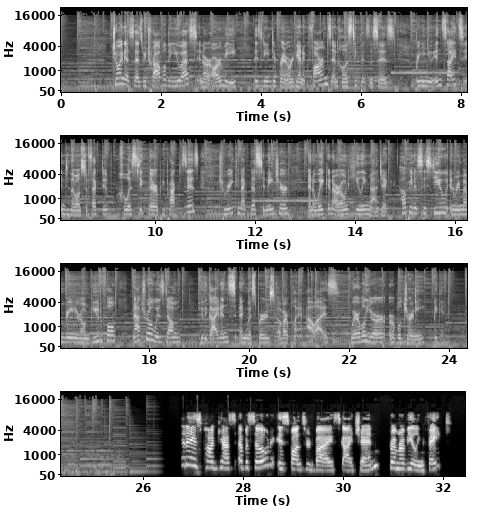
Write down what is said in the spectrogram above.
Join us as we travel the U.S. in our RV, visiting different organic farms and holistic businesses, bringing you insights into the most effective holistic therapy practices to reconnect us to nature and awaken our own healing magic, helping assist you in remembering your own beautiful, natural wisdom through the guidance and whispers of our plant allies. Where will your herbal journey begin? Today's podcast episode is sponsored by Sky Chen from Revealing Fate.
